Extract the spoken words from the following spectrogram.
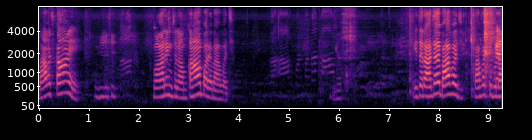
भावज कहाँ है? वालेकुम सलाम कहाँ पर है भावज इधर आ जाए भावज भावज को बुला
